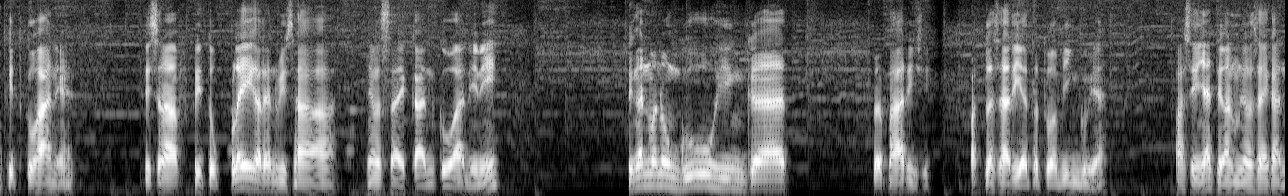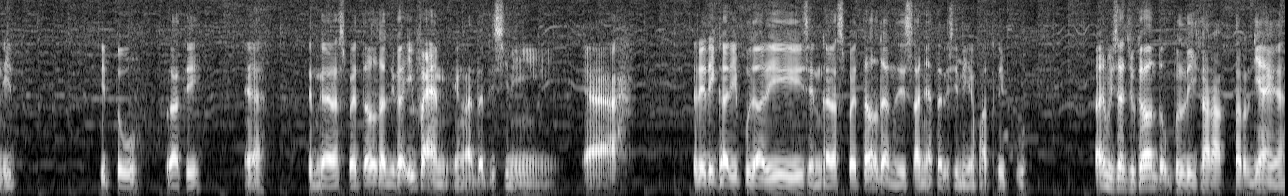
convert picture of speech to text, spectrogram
Kit Gohan ya. Di secara free to play kalian bisa menyelesaikan Gohan ini dengan menunggu hingga berapa hari sih? 14 hari atau dua minggu ya pastinya dengan menyelesaikan it, itu berarti ya. Zenkaras Battle dan juga event yang ada di sini ya. Jadi 3000 dari Zenkaras Battle dan sisanya dari sini 4000 kalian bisa juga untuk beli karakternya ya.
